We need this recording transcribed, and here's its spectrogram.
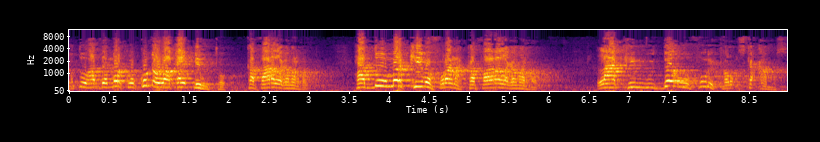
hadduu haddee markuu ku dhawaaqay dhinto kafaaro lagama rabo hadduu markiiba furana kafaaro lagama rabo laakiin muddo uu furi karo iska aamusa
